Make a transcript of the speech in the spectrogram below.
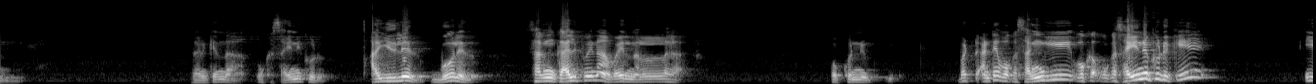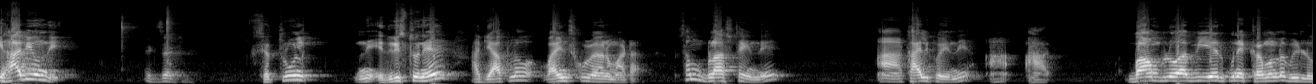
ఉంది. దాని కింద ఒక సైనికుడు. ఇది లేదు బోలేదు సగం కాలిపోయిన వైలు నల్లగా ఒక కొన్ని బట్ అంటే ఒక సంగీ ఒక ఒక సైనికుడికి ఈ హాబీ ఉంది. ఎగ్జాక్ట్లీ శత్రువుల్ని ఎదిరిస్తూనే ఆ గ్యాప్లో వాయించుకోవడం అనమాట సమ్ బ్లాస్ట్ అయింది కాలిపోయింది. బాంబులు అవి ఏరుకునే క్రమంలో వీళ్ళు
